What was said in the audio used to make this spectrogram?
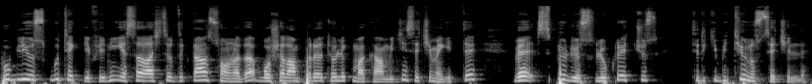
Publius bu teklifini yasalaştırdıktan sonra da boşalan preatörlük makamı için seçime gitti ve Spurius Lucretius Tricipitunus seçildi.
